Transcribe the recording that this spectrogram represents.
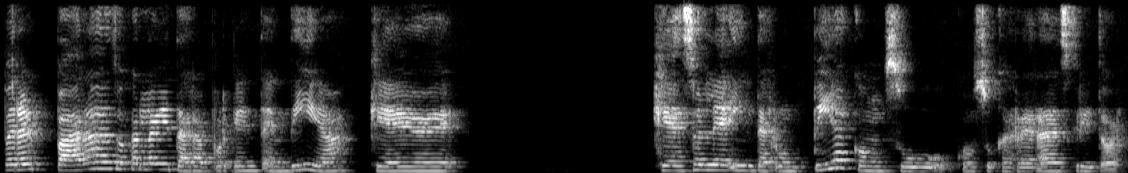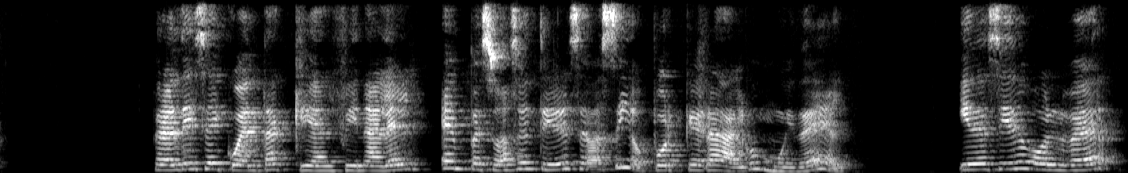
Pero él para de tocar la guitarra porque entendía que, que eso le interrumpía con su, con su carrera de escritor. Pero él dice y cuenta que al final él empezó a sentir ese vacío porque era algo muy de él. Y decide volver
